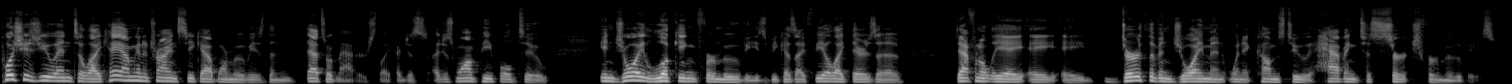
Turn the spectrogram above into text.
pushes you into like, hey, I'm going to try and seek out more movies, then that's what matters. Like, I just I just want people to enjoy looking for movies because I feel like there's a definitely a, a, a dearth of enjoyment when it comes to having to search for movies.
